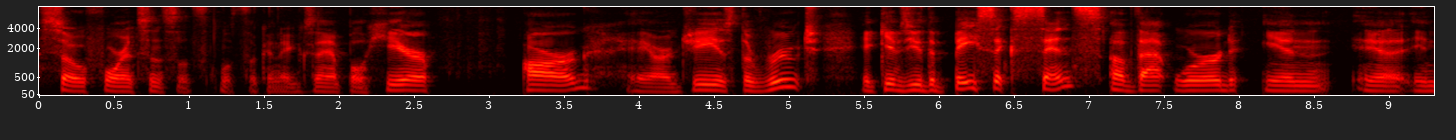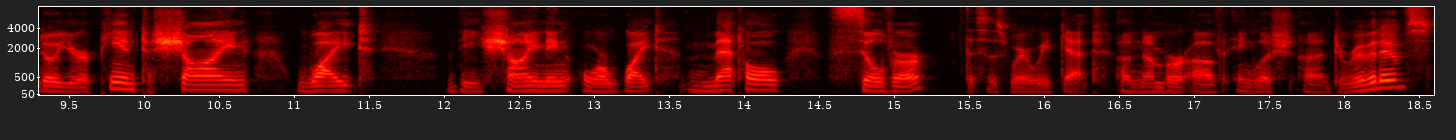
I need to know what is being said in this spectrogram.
So for instance, let's, let's look at an example here arg, A-R-G is the root. It gives you the basic sense of that word in uh, Indo-European to shine, white, the shining or white metal, silver. This is where we get a number of English uh, derivatives.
